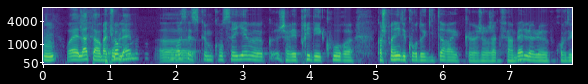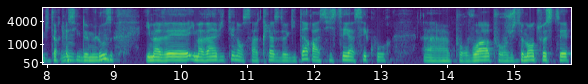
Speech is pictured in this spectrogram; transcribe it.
Mmh. Ouais, là, tu as un bah, problème. moi, c'est ce que me conseillait. J'avais pris des cours. quand je prenais des cours de guitare avec Jean-Jacques Fimbel, le prof de guitare mmh. classique de Mulhouse, mmh. il m'avait il m'avait invité dans sa classe de guitare à assister à ses cours. Euh, pour voir, pour justement, tu vois, c'était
